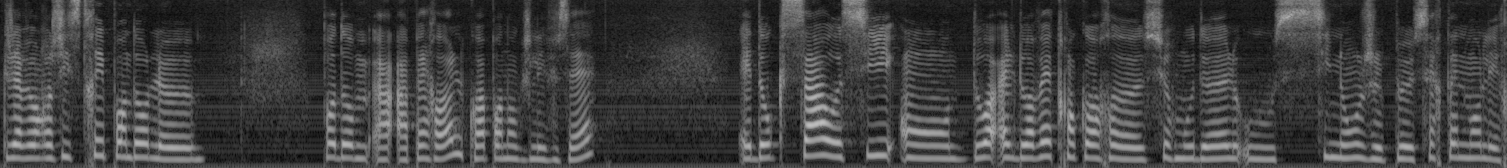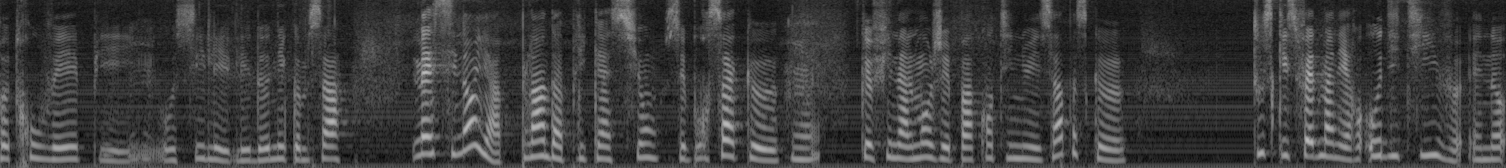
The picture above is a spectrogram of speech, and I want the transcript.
que j'avais enregistrées pendant le, pendant à, à Pérol, quoi, pendant que je les faisais. Et donc ça aussi, on doit, elles doivent être encore euh, sur Moodle ou sinon je peux certainement les retrouver puis aussi les, les donner comme ça. Mais sinon, il y a plein d'applications. C'est pour ça que, Ouais. que finalement, j'ai pas continué ça parce que tout ce qui se fait de manière auditive et, no-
